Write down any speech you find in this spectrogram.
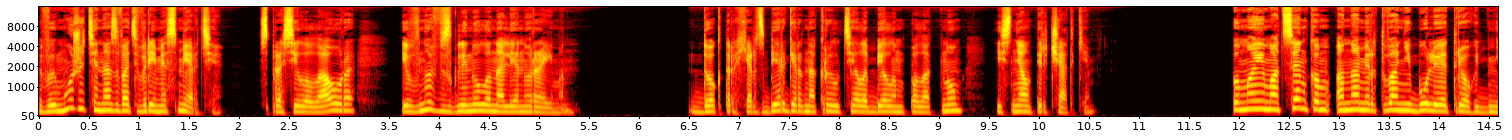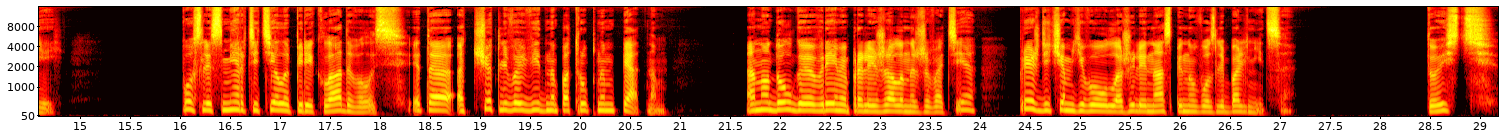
«Вы можете назвать время смерти?» — спросила Лаура и вновь взглянула на Лену Реймон. Доктор Херцбергер накрыл тело белым полотном и снял перчатки. «По моим оценкам, она мертва не более трех дней. После смерти тело перекладывалось, это отчетливо видно по трупным пятнам. Оно долгое время пролежало на животе, прежде чем его уложили на спину возле больницы. То есть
